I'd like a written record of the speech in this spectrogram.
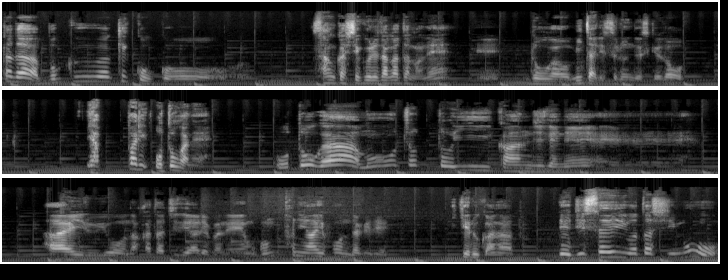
ただ僕は結構こう、参加してくれた方のね、えー動画を見たりするんですけど、やっぱり音がね、音がもうちょっといい感じでね、えー入るような形であればね、本当に iPhone だけでいけるかなと。で、実際私も、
